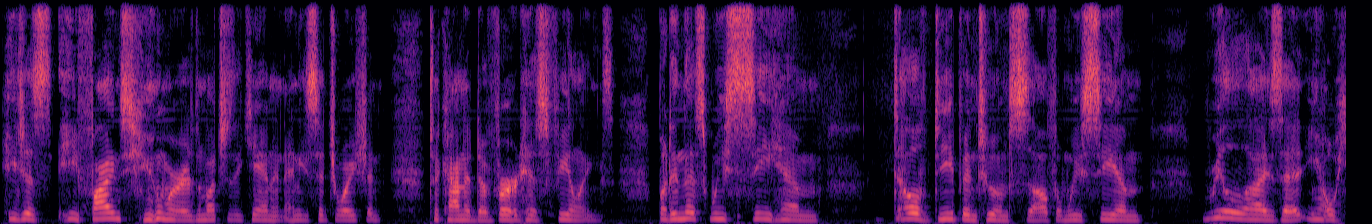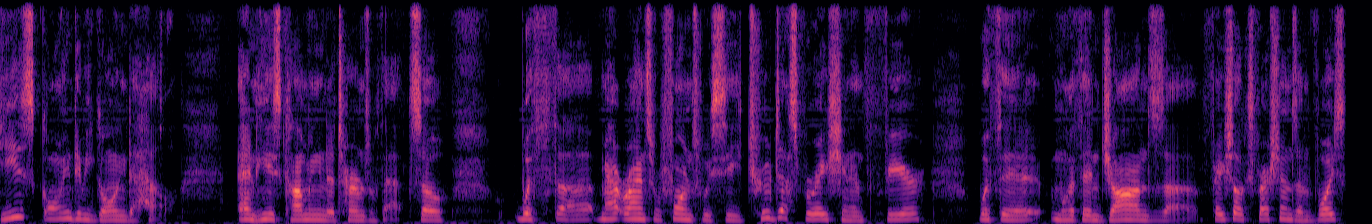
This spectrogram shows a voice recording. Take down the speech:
he just he finds humor as much as he can in any situation to kind of divert his feelings. But in this we see him delve deep into himself and we see him realize that you know he's going to be going to hell and he's coming to terms with that. So with uh, Matt Ryan's performance we see true desperation and fear within within John's uh, facial expressions and voice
